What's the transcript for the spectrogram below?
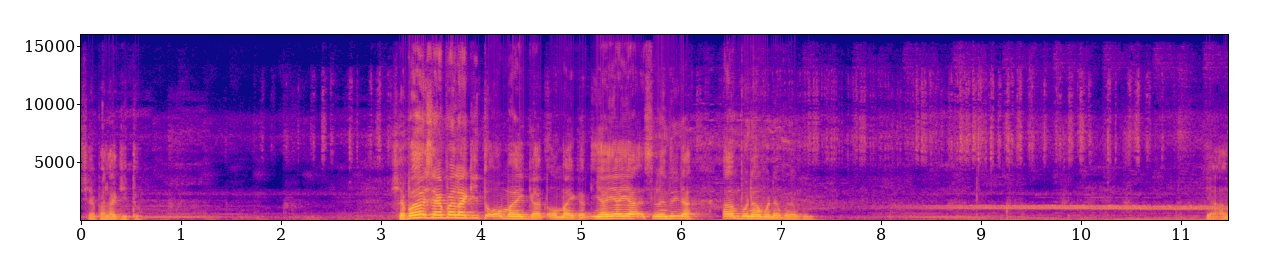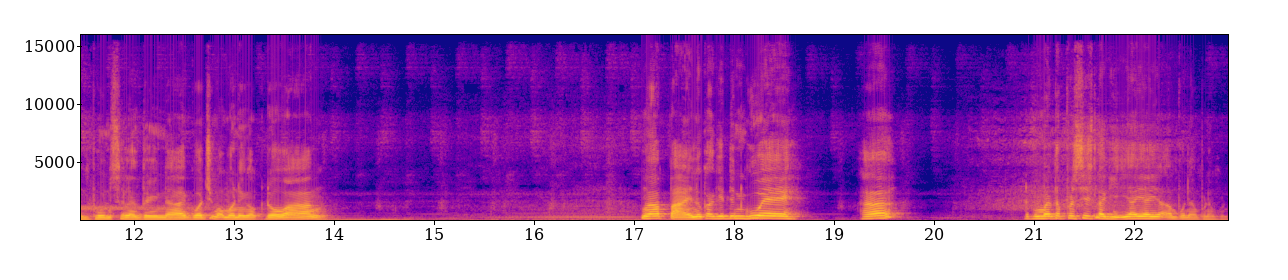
siapa lagi tuh? Siapa siapa lagi tuh? Oh my god, oh my god. Ya ya ya, Selendrina. Ampun, ampun, ampun, ampun. Ya ampun, Selendrina. Gue cuma mau nengok doang. Ngapain lu kagetin gue? Hah? Ada pemata persis lagi. Ya ya ya ampun ampun ampun.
